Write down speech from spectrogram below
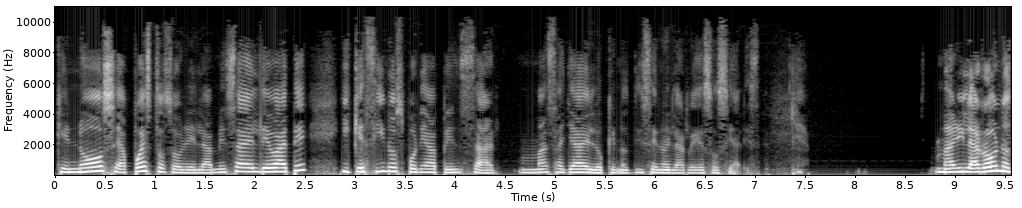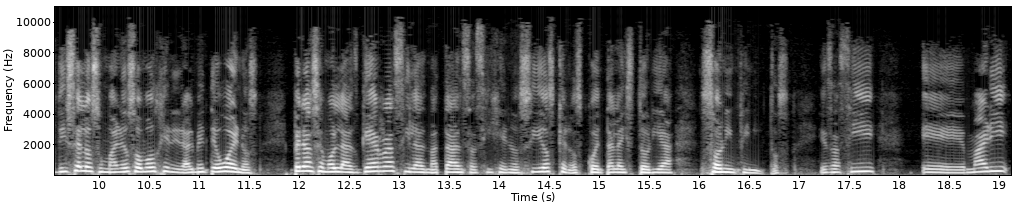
que no se ha puesto sobre la mesa del debate y que sí nos pone a pensar más allá de lo que nos dicen hoy las redes sociales. Mari Larrón nos dice los humanos somos generalmente buenos, pero hacemos las guerras y las matanzas y genocidios que nos cuenta la historia son infinitos. Es así, eh, Mari,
